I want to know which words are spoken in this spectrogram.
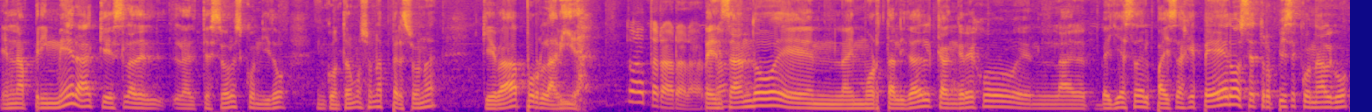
En la primera, que es la del, la del tesoro escondido, encontramos una persona que va por la vida. Pensando en la inmortalidad del cangrejo, en la belleza del paisaje, pero se tropieza con algo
